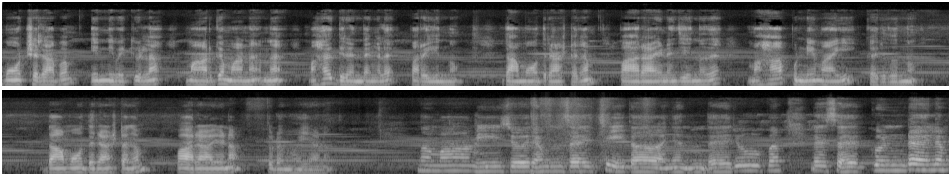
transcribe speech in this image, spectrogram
മോക്ഷലാഭം എന്നിവയ്ക്കുള്ള മാർഗമാണെന്ന് മഹഗ്രന്ഥങ്ങൾ പറയുന്നു. ദാമോദരാഷ്ടകം പാരായണം ചെയ്യുന്നത് മഹാപുണ്യമായി കരുതുന്നു. ദാമോദരാഷ്ടകം പാരായണം തുടങ്ങുകയാണ്. നമാമീശ്വരം സച്ചിദാനന്ദരൂപം. രസകുണ്ടലം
